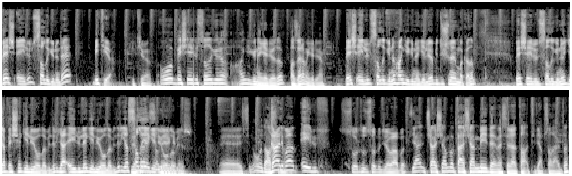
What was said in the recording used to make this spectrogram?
5 Eylül salı günü de bitiyor. Bitiyor. O 5 Eylül salı günü hangi güne geliyordu? Pazara mı geliyor? 5 Eylül salı günü hangi güne geliyor bir düşünelim bakalım. 5 Eylül salı günü ya 5'e geliyor olabilir ya Eylül'e geliyor olabilir ya, salıya geliyor salıya olabilir. Ee, şimdi orada aslında... Galiba Eylül sorduğun sorunun cevabı. Yani çarşamba perşembeyi de mesela tatil yapsalardı.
